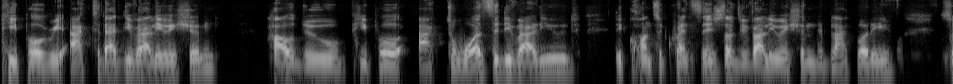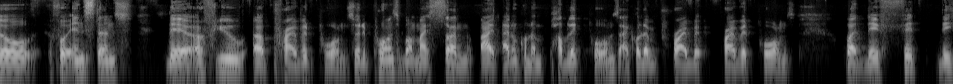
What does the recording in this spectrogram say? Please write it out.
people react to that devaluation? How do people act towards the devalued? The consequences of devaluation the black body. So, for instance, there are a few uh, private poems. So the poems about my son, I, I don't call them public poems. I call them private private poems, but they fit the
